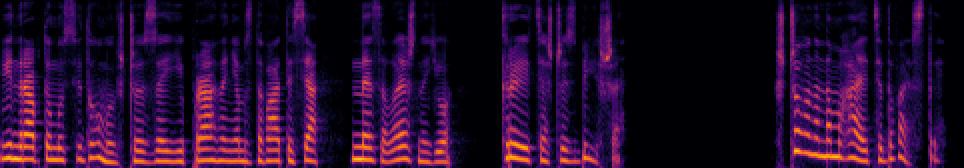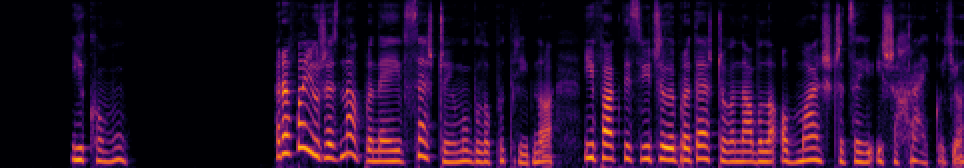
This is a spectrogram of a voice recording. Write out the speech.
він раптом усвідомив, що за її прагненням здаватися незалежною криється щось більше. Що вона намагається довести? І кому? Рафаель уже знав про неї все, що йому було потрібно, і факти свідчили про те, що вона була обманщицею і шахрайкою.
